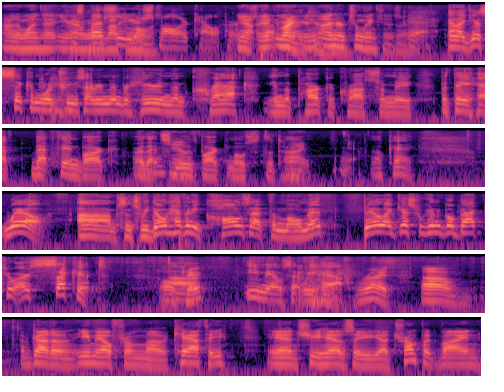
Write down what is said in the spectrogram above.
are the ones that you got to worry about the most. Especially your smaller calipers. Yeah, and, right, and under two inches. Yeah. And I guess sycamore trees, I remember hearing them crack in the park across from me, but they have that thin bark or that smooth bark most of the time. Yeah. Okay. Well, um, since we don't have any calls at the moment, Bill, I guess we're going to go back to our second uh, emails that we have. Right. Um, I've got an email from uh, Kathy, and she has a uh, trumpet vine.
